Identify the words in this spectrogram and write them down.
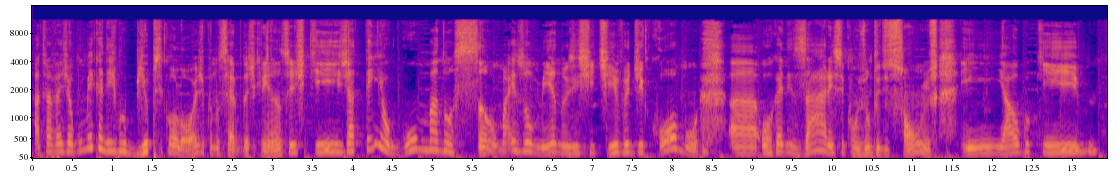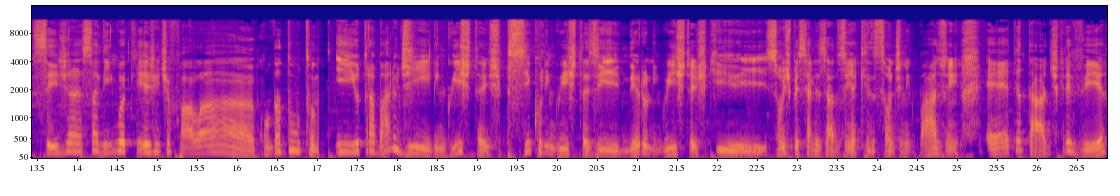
através de algum mecanismo biopsicológico no cérebro das crianças que já tem alguma noção mais ou menos instintiva de como uh, organizar esse conjunto de sons em algo que seja essa língua que a gente fala quando adulto. E o trabalho de linguistas, psicolinguistas e neurolinguistas que são especializados em aquisição de linguagem é tentar descrever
